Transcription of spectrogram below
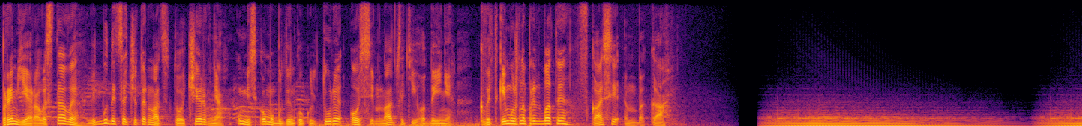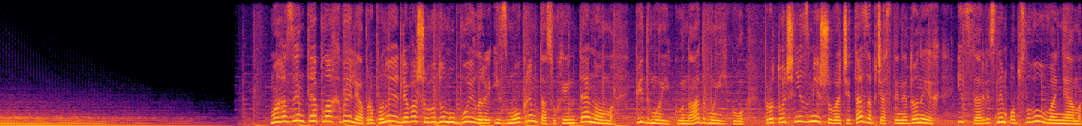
Прем'єра вистави відбудеться 14 червня у міському будинку культури о 17 годині. Квитки можна придбати в касі МБК. Магазин Тепла хвиля пропонує для вашого дому бойлери із мокрим та сухим теном, підмийку, надмийку, проточні змішувачі та запчастини до них із сервісним обслуговуванням.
